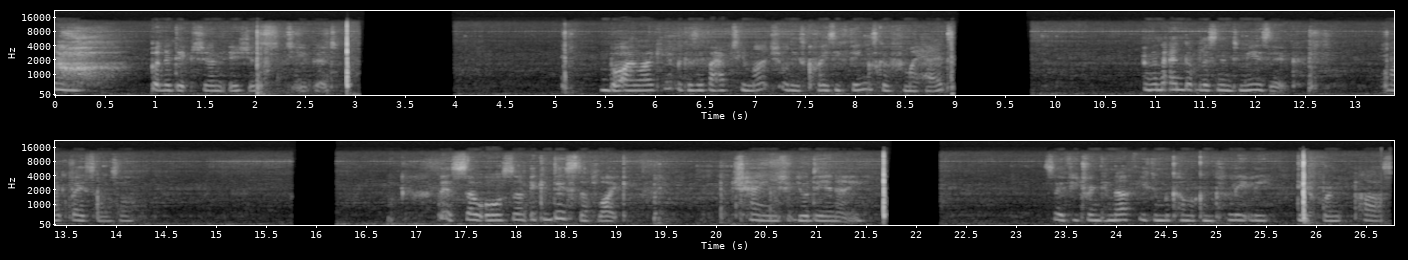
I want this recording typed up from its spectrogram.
but an addiction is just stupid. But I like it because if I have too much, all these crazy things go through my head. And then I end up listening to music, like Basshunter. It's so awesome. It can do stuff like change your DNA. So if you drink enough, you can become a completely different person.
